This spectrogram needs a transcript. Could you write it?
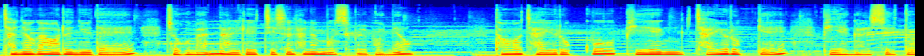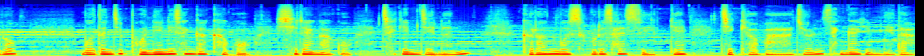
자녀가 어른이 돼 조그만 날갯짓을 하는 모습을 보며 더 자유롭고 비행, 자유롭게 비행할 수 있도록 뭐든지 본인이 생각하고 실행하고 책임지는 그런 모습으로 살 수 있게 지켜봐 줄 생각입니다.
